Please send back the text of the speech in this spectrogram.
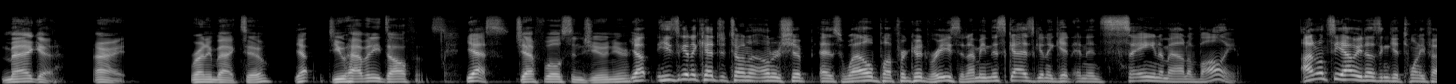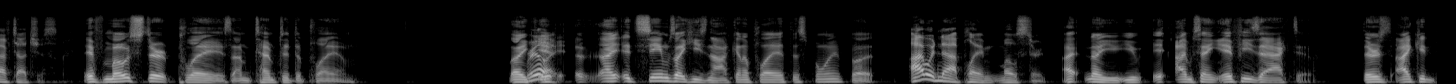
Mega. All right. Running back two. Yep. Do you have any Dolphins? Yes. Jeff Wilson Jr. Yep. He's going to catch a ton of ownership as well, but for good reason. I mean, this guy's going to get an insane amount of volume. I don't see how he doesn't get 25 touches. If Mostert plays, I'm tempted to play him. Like Really? it, I, it seems like he's not going to play at this point, but I would not play Mostert. I no you you it, I'm saying if he's active, there's I could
